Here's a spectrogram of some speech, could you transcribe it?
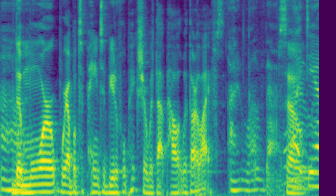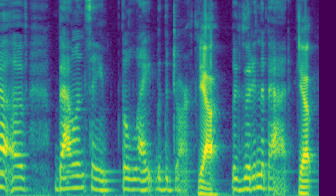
uh-huh. the more we're able to paint a beautiful picture with that palette with our lives. I love that. So- the idea of balancing the light with the dark, Yeah. the good and the bad. Yep.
